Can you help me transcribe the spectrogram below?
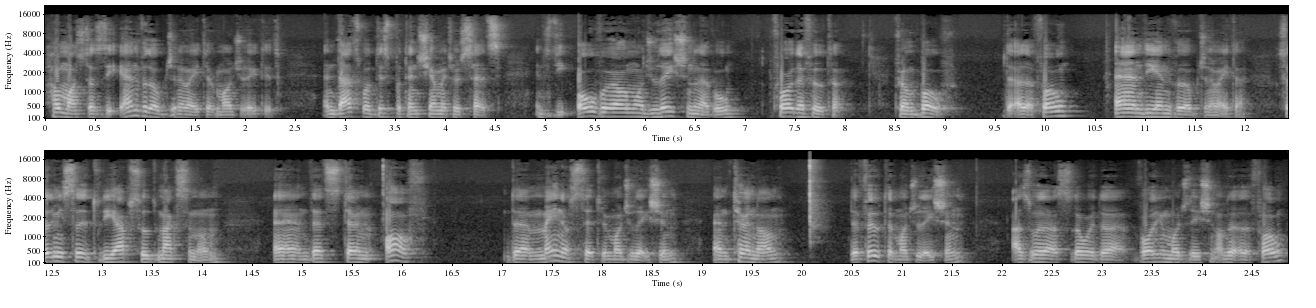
how much does the envelope generator modulate it. And that's what this potentiometer sets. It's the overall modulation level for the filter from both the LFO and the envelope generator. So let me set it to the absolute maximum and let's turn off the main oscillator modulation and turn on the filter modulation as well as lower the volume modulation on the LFO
